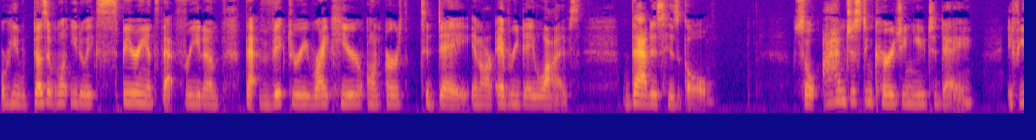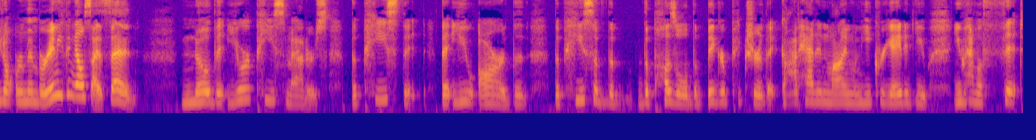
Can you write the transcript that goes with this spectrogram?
or He doesn't want you to experience that freedom, that victory right here on earth today in our everyday lives. That is His goal. So I'm just encouraging you today. If you don't remember anything else I said, know that your peace matters. The peace that that you are the the piece of the the puzzle the bigger picture that God had in mind when he created you. You have a fit.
